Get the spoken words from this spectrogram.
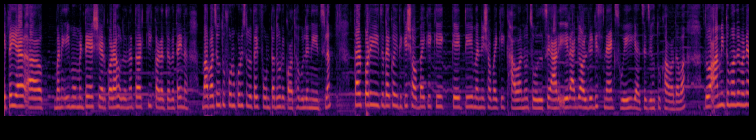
এটাই আর মানে এই মোমেন্টটাই আর শেয়ার করা হলো না, তো আর কী করা যাবে, তাই না? বাবা যেহেতু ফোন করেছিল, তাই ফোনটা ধরে কথা বলে নিয়েছিলাম। তারপরে এই যে দেখো, এদিকে সবাইকে কেক কেটে মানে সবাইকে খাওয়ানো চলছে, আর এর আগে অলরেডি স্ন্যাক্স হয়েই গেছে, যেহেতু খাওয়া দাওয়া তো আমি তোমাদের মানে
